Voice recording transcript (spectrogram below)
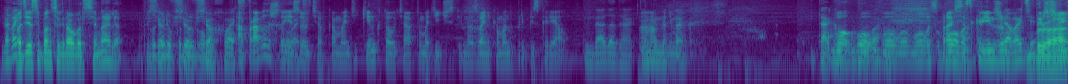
Давай. Вот если бы он сыграл в Арсенале, ты все, все, все, хватит. А правда, что Хватит. если у тебя в команде Кинг, то у тебя автоматически название команды приписка Реал? Да-да-да, Ага, именно понимаю. так. Итак, Во- Вова, Во- Вова, Вова, справься Вова, с кринжем. давайте, Бра.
